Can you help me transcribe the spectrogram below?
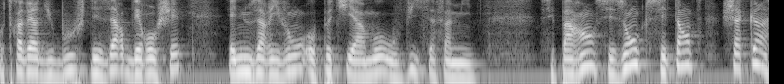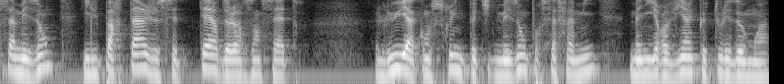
au travers du bush, des arbres, des rochers, et nous arrivons au petit hameau où vit sa famille. Ses parents, ses oncles, ses tantes, chacun a sa maison, ils partagent cette terre de leurs ancêtres. Lui a construit une petite maison pour sa famille, mais n'y revient que tous les deux mois.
